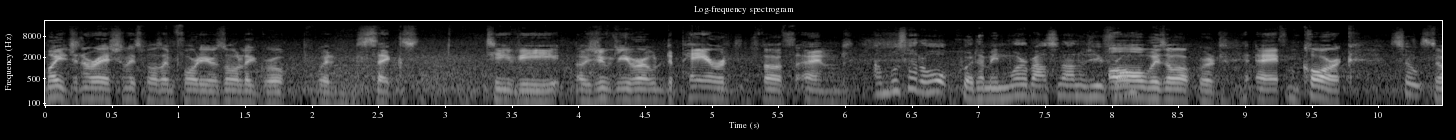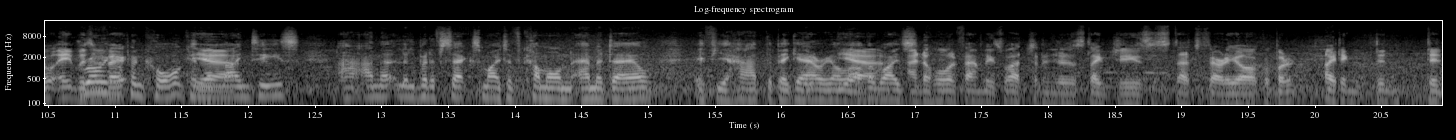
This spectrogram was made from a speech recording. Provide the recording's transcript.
my generation, I suppose I'm 40 years old, I grew up with sex TV. I was usually around the parents and stuff, and And was that awkward? I mean, whereabouts in Ireland are you from? always awkward. Uh, from Cork. So, it was growing very- up in Cork in yeah. the 90s, uh, and a little bit of sex might have come on Emmerdale if you had the big aerial. Yeah, Otherwise, and the whole family's watching, and you're just like, Jesus, that's very awkward. But I think the, the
